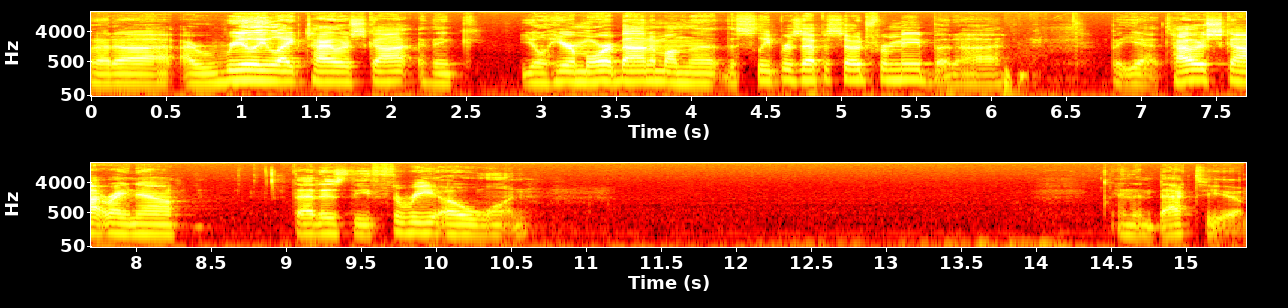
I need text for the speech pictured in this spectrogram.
but uh, I really like Tyler Scott. I think you'll hear more about him on the the sleepers episode from me. But uh, but yeah, Tyler Scott right now, that is the three oh one. And then back to you.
